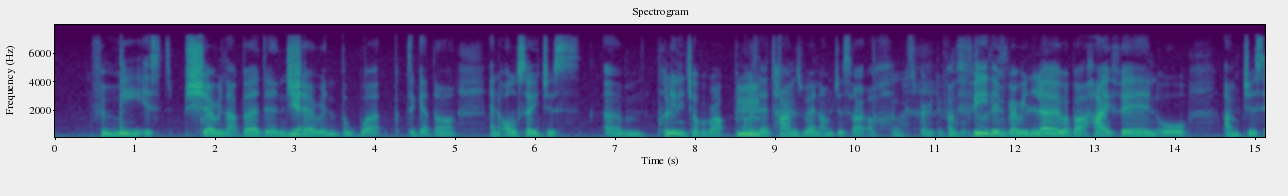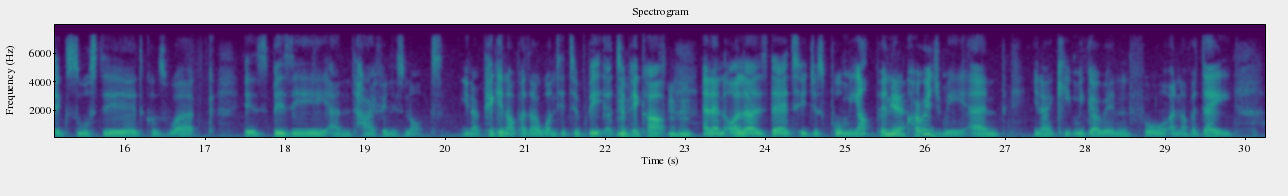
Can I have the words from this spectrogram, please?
for me is sharing that burden, Yeah. sharing the work together, and also just um, pulling each other up Mm. because there are times when I'm just like, oh, Oh, it's very difficult. I'm feeling times. very low about hyphen or I'm just exhausted because work is busy and hyphen is not you know picking up as I wanted to be to Mm. pick up Mhm. and then Ola is there to just pull me up and Yeah. encourage me and you know keep me going for another day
